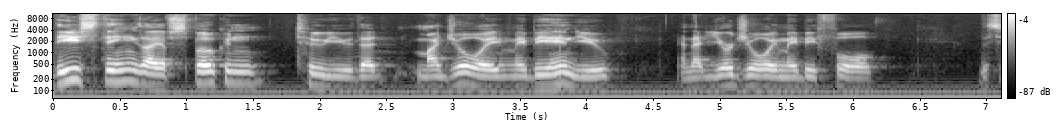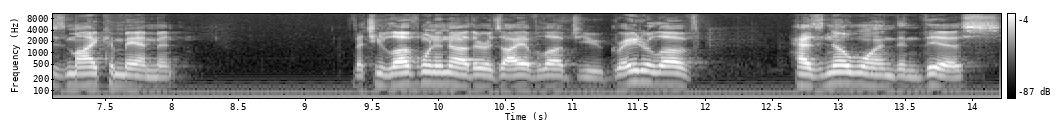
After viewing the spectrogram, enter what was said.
These things I have spoken to you that my joy may be in you and that your joy may be full. This is my commandment that you love one another as I have loved you. Greater love has no one than this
